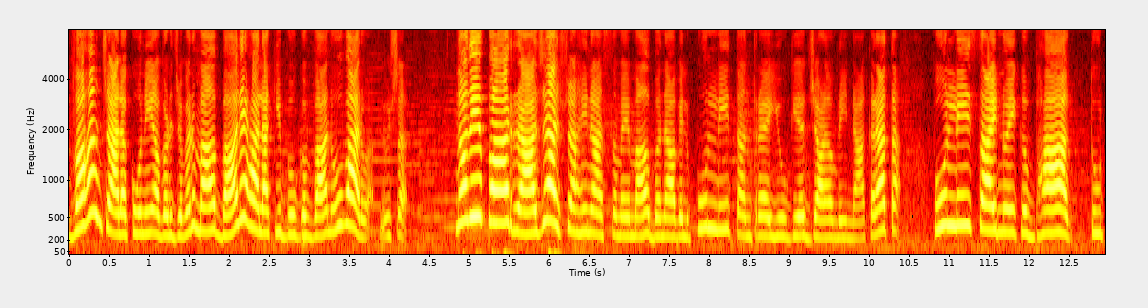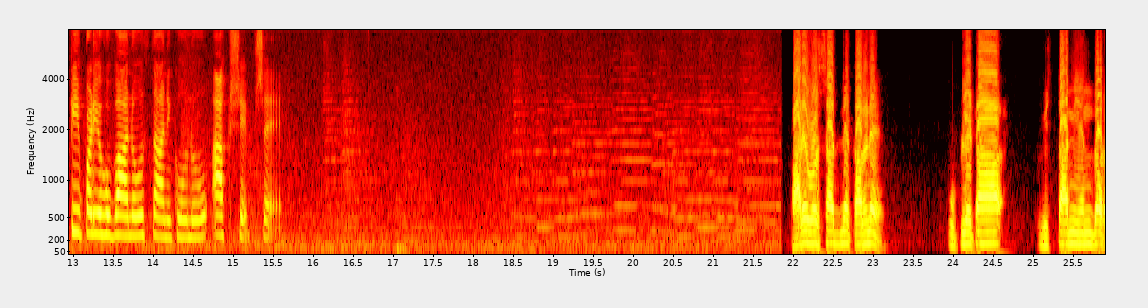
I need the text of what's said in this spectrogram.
વાહન ચાલકોને અવરજવરમાં ભારે હાલાકી ભોગવવાનો વારો આવ્યો છે. નદી પર રાજાશાહીના સમયમાં બનાવેલ પુલની તંત્ર યોગ્ય જાળવણી ના કરાતા પુલની સાઈડનો એક ભાગ તૂટી પડ્યો હોવાનો સ્થાનિકોનો આક્ષેપ છે. ભારે વરસાદને કારણે ઉપલેટા વિસ્તારની અંદર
